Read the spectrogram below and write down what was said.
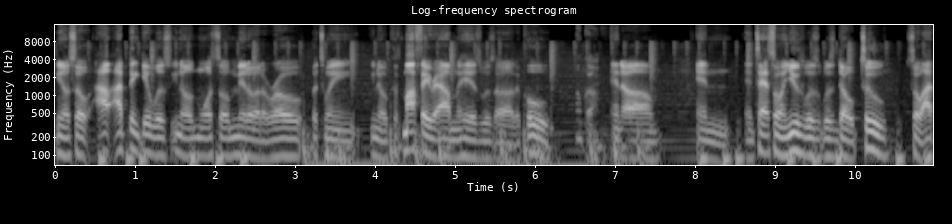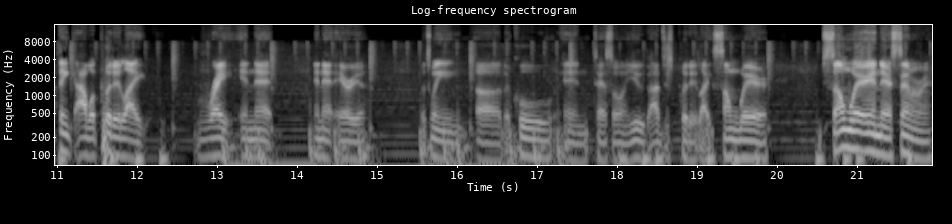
you know, so I, I, think it was, you know, more so middle of the road between, you know, because my favorite album of his was uh the Cool. Okay. And um and and Tetsuo and Youth was was dope too. So I think I would put it like right in that in that area between uh the cool and Tetsuo and youth. I just put it like somewhere somewhere in there simmering.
